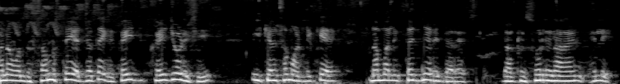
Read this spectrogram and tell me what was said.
ಅನ್ನೋ ಒಂದು ಸಂಸ್ಥೆಯ ಜೊತೆಗೆ ಕೈ ಕೈ ಜೋಡಿಸಿ ಈ ಕೆಲಸ ಮಾಡಲಿಕ್ಕೆ ನಮ್ಮಲ್ಲಿ ತಜ್ಞರಿದ್ದಾರೆ. ಡಾಕ್ಟರ್ ಸೂರ್ಯನಾರಾಯಣ್ ಎಲ್ಲಿ?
